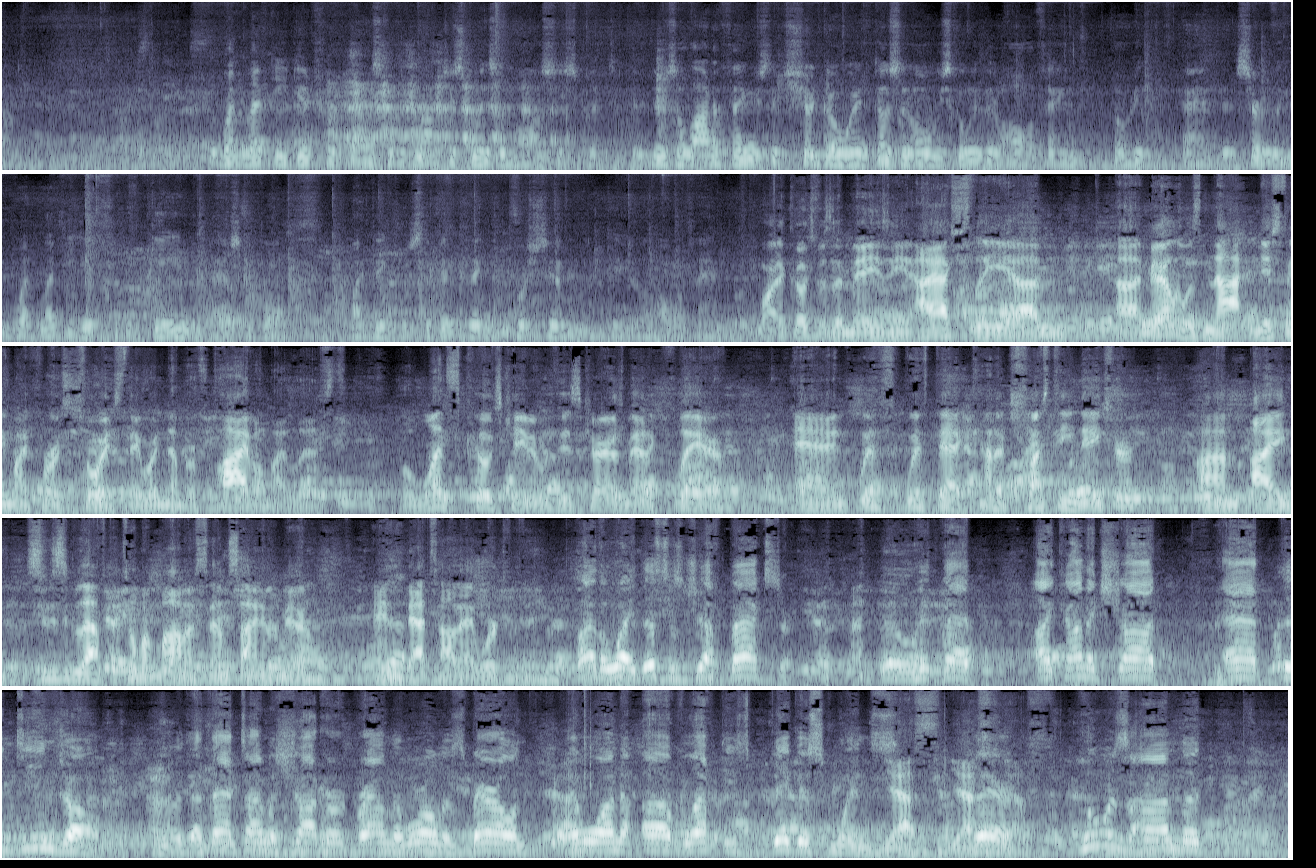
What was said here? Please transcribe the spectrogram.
what Lefty did for basketball, not just wins and losses, but there's a lot of things that should go in, doesn't always go into the Hall of Fame voting, and certainly what Lefty did for the game of basketball, I think was the big thing that pushed him into the Hall of Fame. Martin coach was amazing. I actually, um, uh, Maryland was not initially my first choice. They were number five on my list. But once coach came in with his charismatic flair, and with, with that kind of trusting nature, um, I, as soon as he left, I told my mom, I said, I'm signing with Maryland. And yeah. that's how that worked for me. By the way, this is Jeff Baxter, who hit that iconic shot at the Dean Dome. At that time, a shot heard around the world as Maryland and one of Lefty's biggest wins. Yes, yes, there. Yes. Who was on the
